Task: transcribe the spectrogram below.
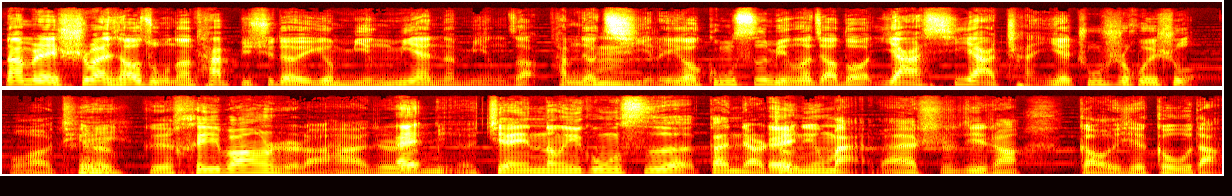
那么这石板小组呢，他必须得有一个明面的名字，他们就起了一个公司名字，叫做亚细亚产业株式会社。我听着跟黑帮似的哈，就是哎建议弄一公司干点正经买卖，实际上搞一些勾当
